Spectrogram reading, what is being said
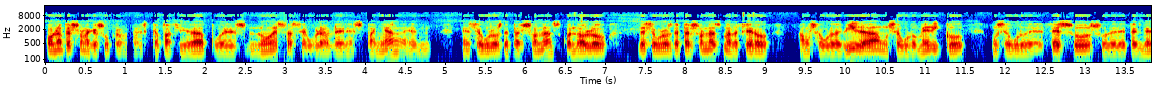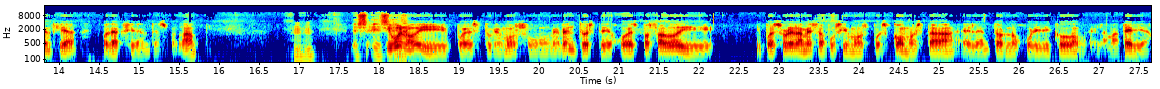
o una persona que sufre una discapacidad pues no es asegurable en España en, en seguros de personas. Cuando hablo de seguros de personas me refiero a un seguro de vida, un seguro médico, un seguro de decesos o de dependencia o de accidentes, ¿verdad? Ujú. Es- es- Y bueno, y pues tuvimos un evento este jueves pasado y, y pues sobre la mesa pusimos pues cómo está el entorno jurídico en la materia.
